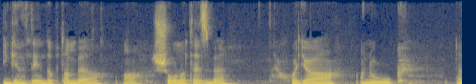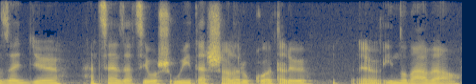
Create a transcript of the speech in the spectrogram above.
Igen, ezt én dobtam be a, a show hogy a, a Nook az egy hát szenzációs újítással rukkolt elő, innoválva a,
